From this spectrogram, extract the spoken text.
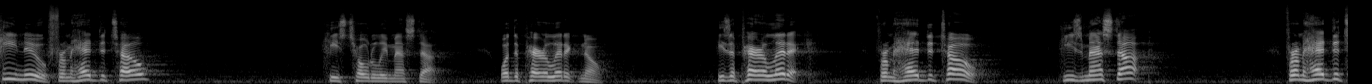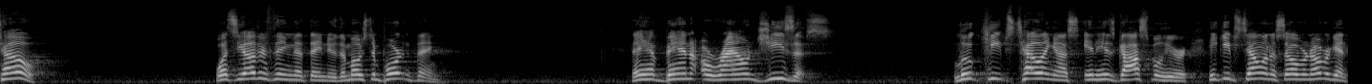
he knew from head to toe he's totally messed up. What the paralytic know? He's a paralytic from head to toe. He's messed up from head to toe. What's the other thing that they knew? The most important thing They have been around Jesus. Luke keeps telling us in his gospel here, he keeps telling us over and over again.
